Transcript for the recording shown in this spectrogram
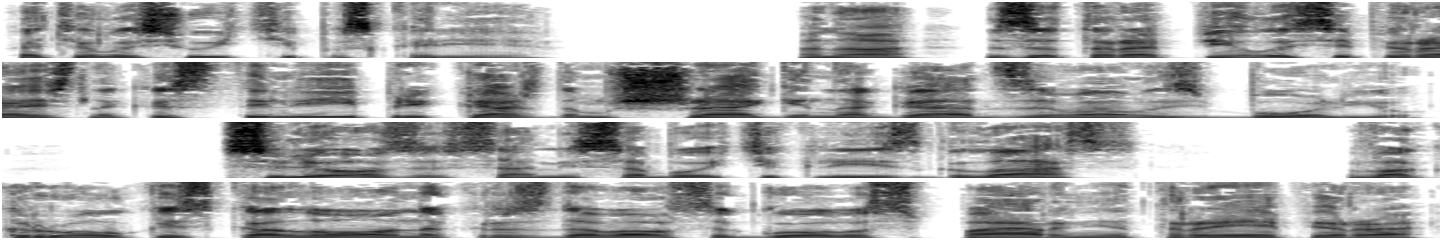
Хотелось уйти поскорее. Она заторопилась, опираясь на костыли, и при каждом шаге нога отзывалась болью. Слезы сами собой текли из глаз, Вокруг из колонок раздавался голос парня-трэпера,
